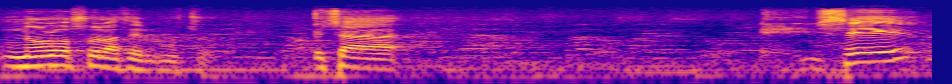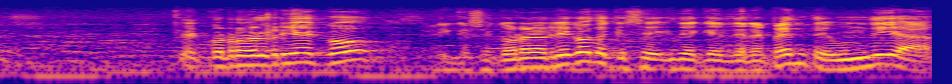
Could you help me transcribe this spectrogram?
no lo suelo hacer mucho. O sea, eh, sé que corro el riesgo y que se corre el riesgo de que, se- de que de repente un día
